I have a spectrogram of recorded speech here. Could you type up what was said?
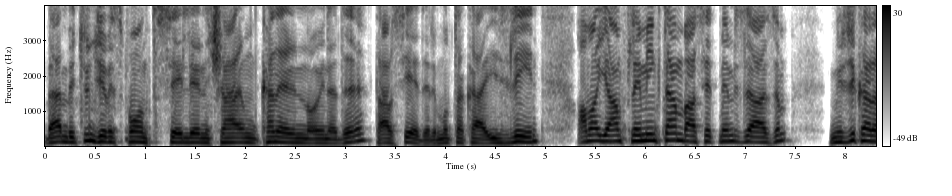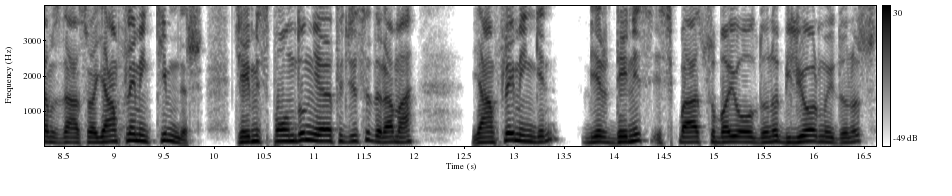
Ben bütün James Bond serilerini Sean Connery'nin oynadığı tavsiye ederim. Mutlaka izleyin. Ama Ian Fleming'den bahsetmemiz lazım. Müzik aramızdan sonra Ian Fleming kimdir? James Bond'un yaratıcısıdır ama Ian Fleming'in bir deniz istihbarat subayı olduğunu biliyor muydunuz?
